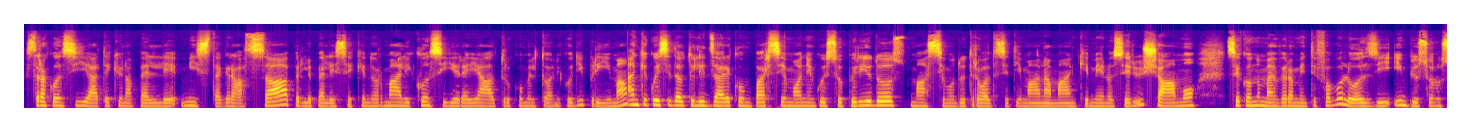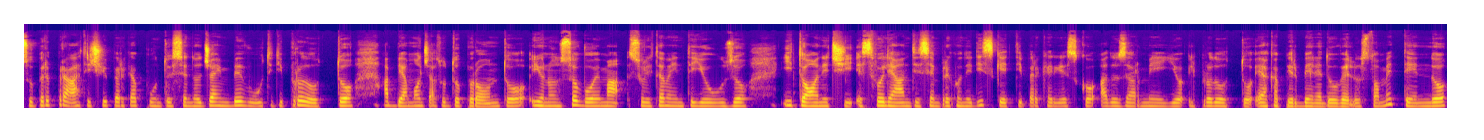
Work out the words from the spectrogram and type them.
straconsigliate che una pelle mista grassa, per le pelli secche normali consiglierei altro come il tonico di prima, anche questi da utilizzare con parsimonia in questo periodo, massimo due o tre volte a settimana, ma anche meno se riusciamo, secondo me veramente favolosi, in più sono super pratici perché appunto essendo già imbevuti di prodotto abbiamo già tutto pronto, io non so voi ma solitamente io uso i tonici e sfolianti sempre con dei dischetti perché riesco ad usare meglio il prodotto e a capire bene dove lo sto mettendo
